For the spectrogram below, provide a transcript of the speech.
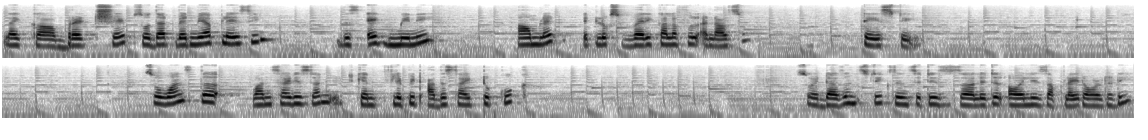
like a bread shape so that when we are placing this egg mini omelette it looks very colorful and also tasty. So once the one side is done you can flip it other side to cook. So it doesn't stick since it is a little oil is applied already.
